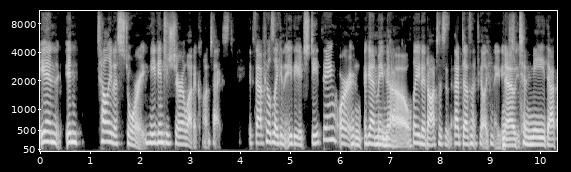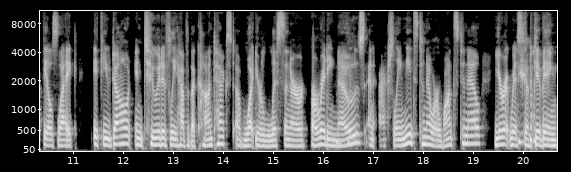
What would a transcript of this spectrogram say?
in in telling a story, needing to share a lot of context if that feels like an ADHD thing, or again, maybe no. plated autism, that doesn't feel like an ADHD. No, to me, that feels like if you don't intuitively have the context of what your listener already mm-hmm. knows and actually needs to know or wants to know, you're at risk of giving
